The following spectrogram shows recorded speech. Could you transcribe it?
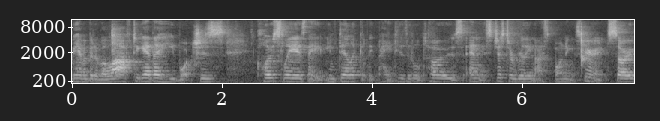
we have a bit of a laugh together, he watches closely as they delicately paint his little toes, and it's just a really nice bonding experience. So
